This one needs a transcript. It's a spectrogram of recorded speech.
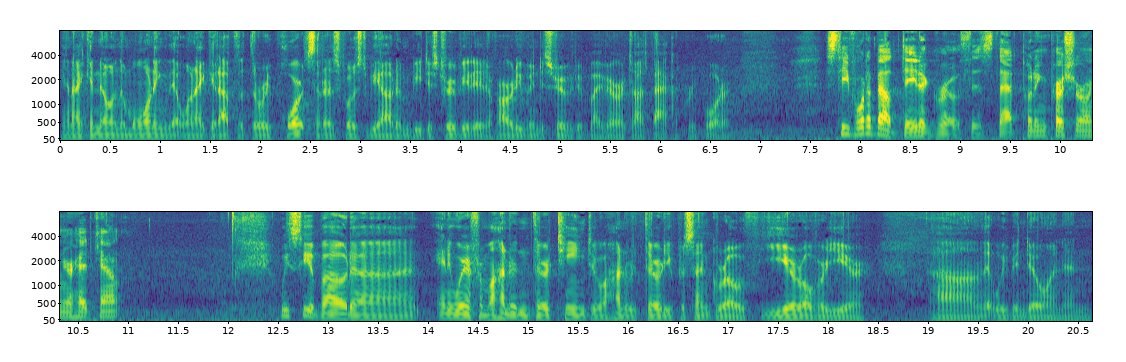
And I can know in the morning that when I get up that the reports that are supposed to be out and be distributed have already been distributed by Veritas Backup Reporter. Steve, what about data growth? Is that putting pressure on your headcount? We see about uh, anywhere from 113 to 130 percent growth year over year uh, that we've been doing, and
